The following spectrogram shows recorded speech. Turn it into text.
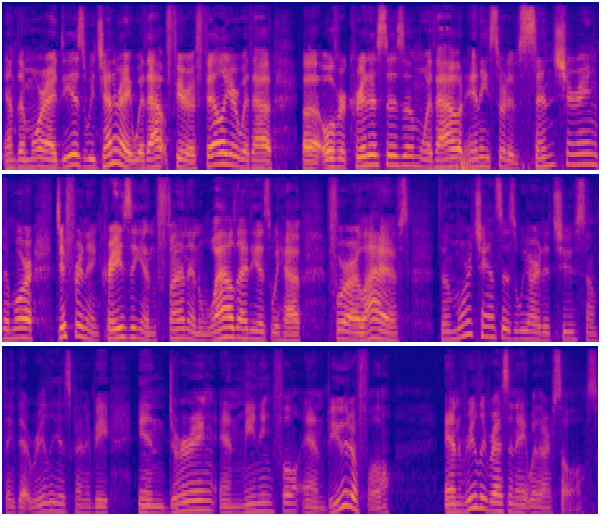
And the more ideas we generate without fear of failure, without uh, over criticism, without any sort of censuring, the more different and crazy and fun and wild ideas we have for our lives, the more chances we are to choose something that really is going to be enduring and meaningful and beautiful and really resonate with our souls.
